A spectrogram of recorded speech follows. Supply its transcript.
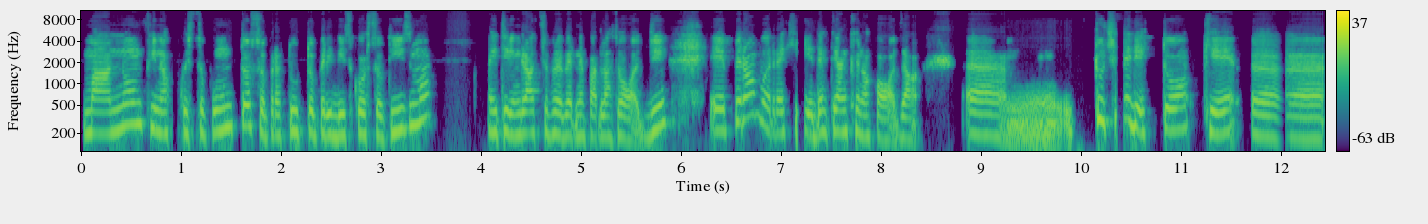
ma non fino a questo punto, soprattutto per il discorso autismo e ti ringrazio per averne parlato oggi, eh, però vorrei chiederti anche una cosa. Um, tu ci hai detto che uh,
